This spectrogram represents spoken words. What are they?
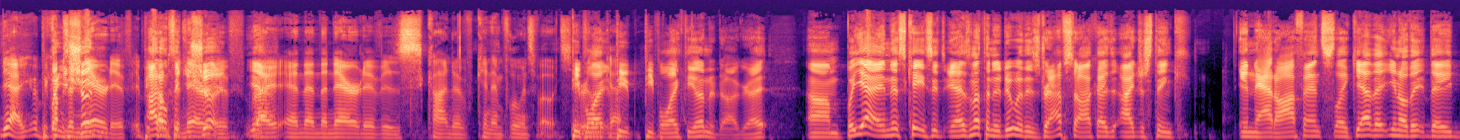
Yeah, it becomes a shouldn't. narrative. It I don't becomes a think you should. narrative, Yeah. right? And then the narrative is kind of can influence votes. It People really like can. pe- people like the underdog, right? Um, but yeah, in this case, it, it has nothing to do with his draft stock. I I just think in that offense, like yeah, that you know they they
